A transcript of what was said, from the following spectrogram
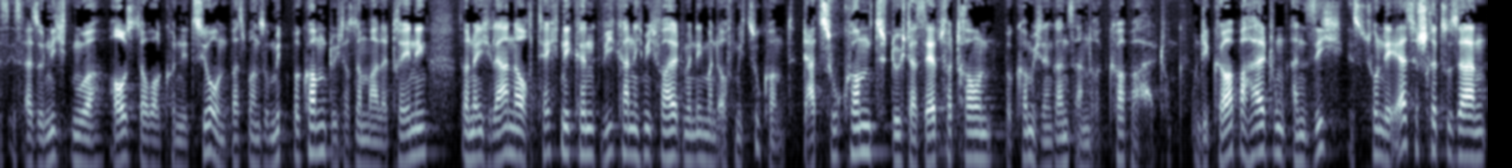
Es ist also nicht nur Ausdauer, Kondition, was man so mitbekommt durch das normale Training, sondern ich lerne auch Techniken, wie kann ich mich verhalten, wenn jemand auf mich zukommt. Dazu kommt, durch das Selbstvertrauen bekomme ich eine ganz andere Körperhaltung. Und die Körperhaltung an sich ist schon der erste Schritt zu sagen,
